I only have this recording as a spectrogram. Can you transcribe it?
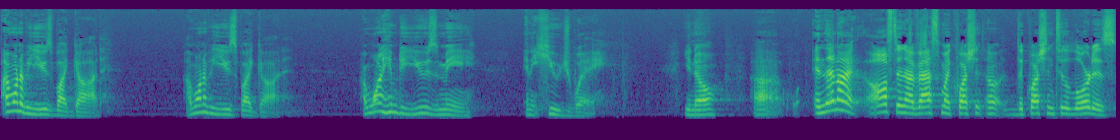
I want to be used by God. I want to be used by God. I want Him to use me in a huge way. You know? Uh, and then I often I've asked my question, uh, the question to the Lord is,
